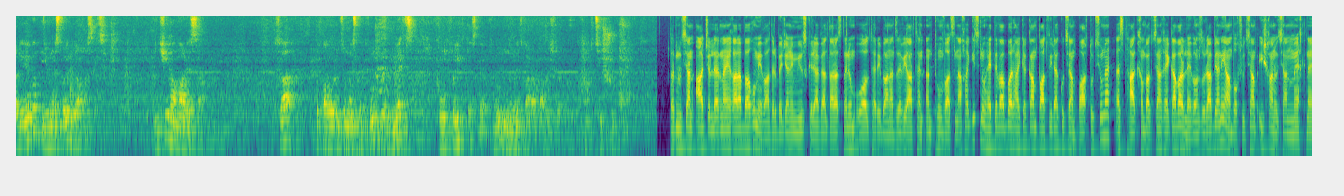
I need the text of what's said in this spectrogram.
Ալիևը ՅՈՒՆԵՍԿՕ-ին դա ասաց։ Ինչի համար է սա։ Սա տպավորություն է ստեղծում, որ մեծ կոնֆլիկտ է ստեղծվում նորից Ղարաբաղի հարցի շուրջ։ Բռնության աճը Լեռնային Ղարաբաղում եւ Ադրբեջանի մյուս գրավյալ տարածքներում Ուոլթերի Բանաձևի արդեն ընդունված նախագիծն ու հետեւաբար հայկական պատվիրակության պարտությունը ըստ ՀԱԿ խմբակցության ղեկավար Լևոն Զուրաբյանի ամբողջությամբ իշխանության մեղքն է,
